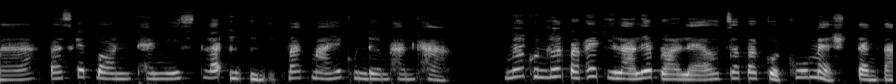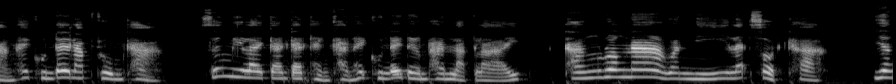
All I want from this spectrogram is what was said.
ม้า บาสเกตบอล เทนนิส และอื่นๆ อีกมากมายให้คุณเดิมพันค่ะ เมื่อคุณเลือกประเภทกีฬาเรียบร้อยแล้ว จะปรากฏคู่แมช์ต่างๆ ให้คุณได้รับชมค่ะ ซึ่งมีรายการการแข่งขันให้คุณได้เดิมพันหลากหลาย ทั้งล่วงหน้าวันนี้และสดค่ะ ยัง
